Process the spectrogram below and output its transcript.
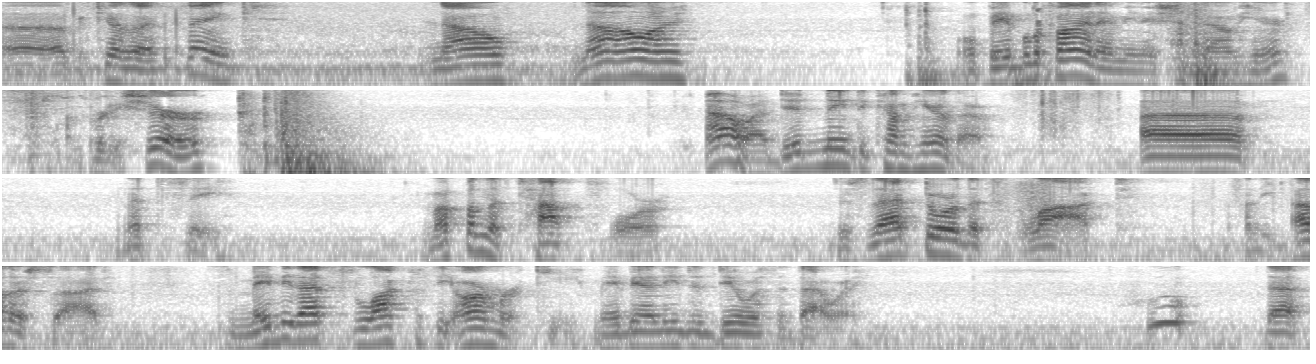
Uh, because I think... No. No, I won't be able to find ammunition down here. I'm pretty sure. Oh, I did need to come here, though. Uh, let's see. I'm up on the top floor. There's that door that's locked on the other side. So maybe that's locked with the armor key. Maybe I need to deal with it that way. Whoop. That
